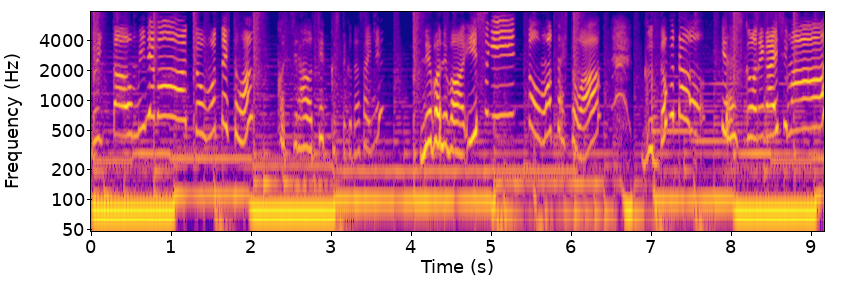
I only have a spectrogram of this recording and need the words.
Twitter を見ればと思った人はこちらをチェックしてくださいね。ネバネバ言い過ぎと思った人はグッドボタンをよろしくお願いします。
